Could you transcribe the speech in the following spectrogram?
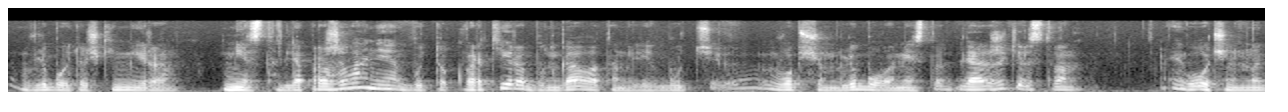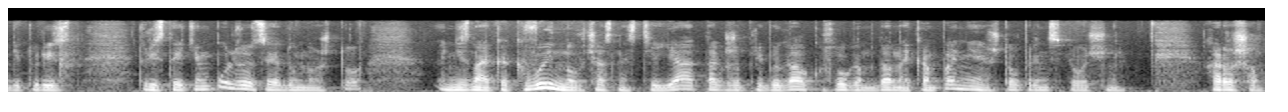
в любой точке мира мест для проживания, будь то квартира, бунгало там или будь, в общем, любого места для жительства. Очень многие турист, туристы этим пользуются. Я думаю, что не знаю, как вы, но в частности я также прибегал к услугам данной компании, что в принципе очень хорошо.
